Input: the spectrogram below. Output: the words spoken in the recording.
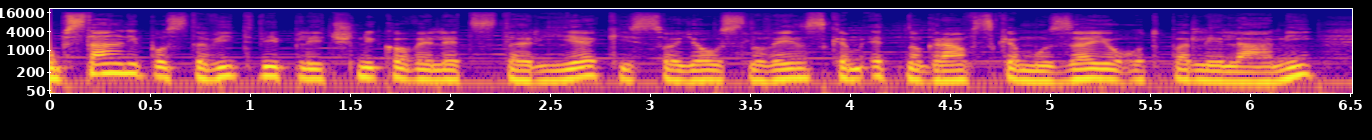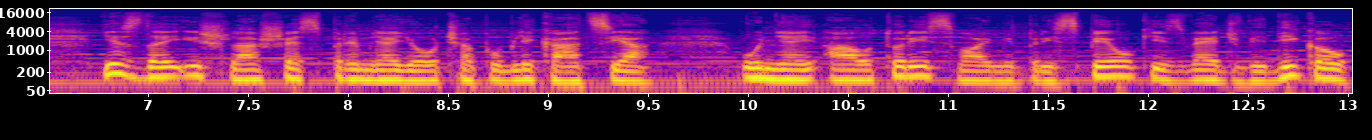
Ob stalni postavitvi Plečnikove let starije, ki so jo v Slovenskem etnografskem muzeju odprli lani, je zdaj išla še spremljajoča publikacija. V njej avtori s svojimi prispevki z več vidikov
